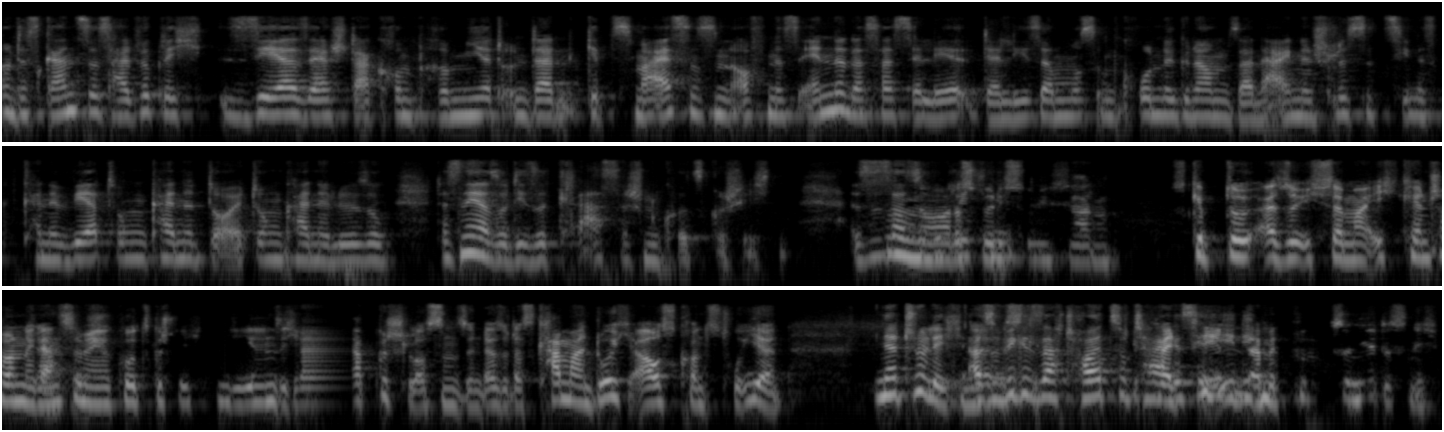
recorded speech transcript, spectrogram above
und das Ganze ist halt wirklich sehr, sehr stark komprimiert. Und dann gibt es meistens ein offenes Ende. Das heißt, der, Le der, Leser muss im Grunde genommen seine eigenen Schlüsse ziehen. Es gibt keine Wertung, keine Deutung, keine Lösung. Das sind ja so diese klassischen Kurzgeschichten. Es ist also no, das würde ich so nicht sagen. Es gibt, also ich sag mal, ich kenne schon eine ganze Menge Kurzgeschichten, die in sich abgeschlossen sind. Also das kann man durchaus konstruieren. Natürlich. Also wie gesagt, heutzutage ist ja eh die, damit funktioniert es nicht.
